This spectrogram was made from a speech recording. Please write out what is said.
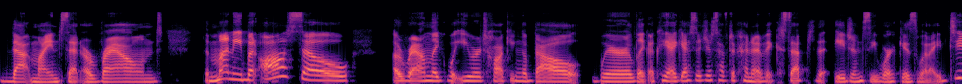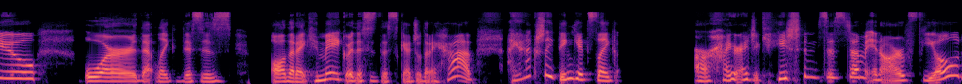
that mindset around the money, but also around like what you were talking about, where like, okay, I guess I just have to kind of accept that agency work is what I do, or that like this is all that I can make, or this is the schedule that I have. I actually think it's like our higher education system in our field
